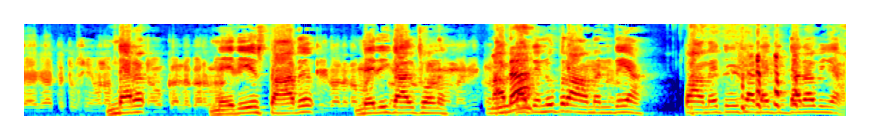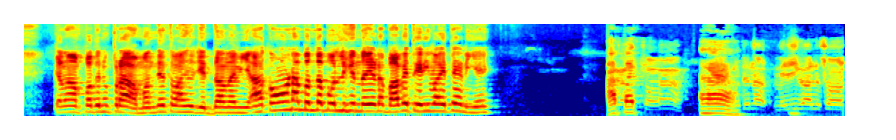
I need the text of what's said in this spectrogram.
ਪੈ ਗਿਆ ਤੇ ਤੁਸੀਂ ਹੁਣ ਮੇਰਾ ਨਾਲ ਗੱਲ ਕਰ ਲੈ। ਮੇਰੀ ਉਸਤਾਦ ਮੇਰੀ ਗੱਲ ਸੁਣ? ਆਪਾਂ ਤੈਨੂੰ ਭਰਾ ਮੰਨਦੇ ਆ। ਭਾਵੇਂ ਤੂੰ ਸਾਡਾ ਜਿੱਦਾਂ ਦਾ ਵੀ ਆ। ਕਹਿੰਦਾ ਆਪਾਂ ਤੈਨੂੰ ਭਰਾ ਮੰਨਦੇ ਤਾਂ ਜਿੱਦਾਂ ਦਾ ਵੀ ਆ। ਕੌਣ ਆ ਬੰਦਾ ਬੋਲੀ ਜਾਂਦਾ ਜਿਹੜਾ ਬਾਵੇ ਤੇਰੀ ਆਵਾਜ਼ ਤੇ ਨਹੀਂ ਹੈ ਆਪਾਂ ਹਾਂ। ਉਹਦੇ ਨਾਲ ਮੇਰੀ ਗੱਲ ਸੁਣ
